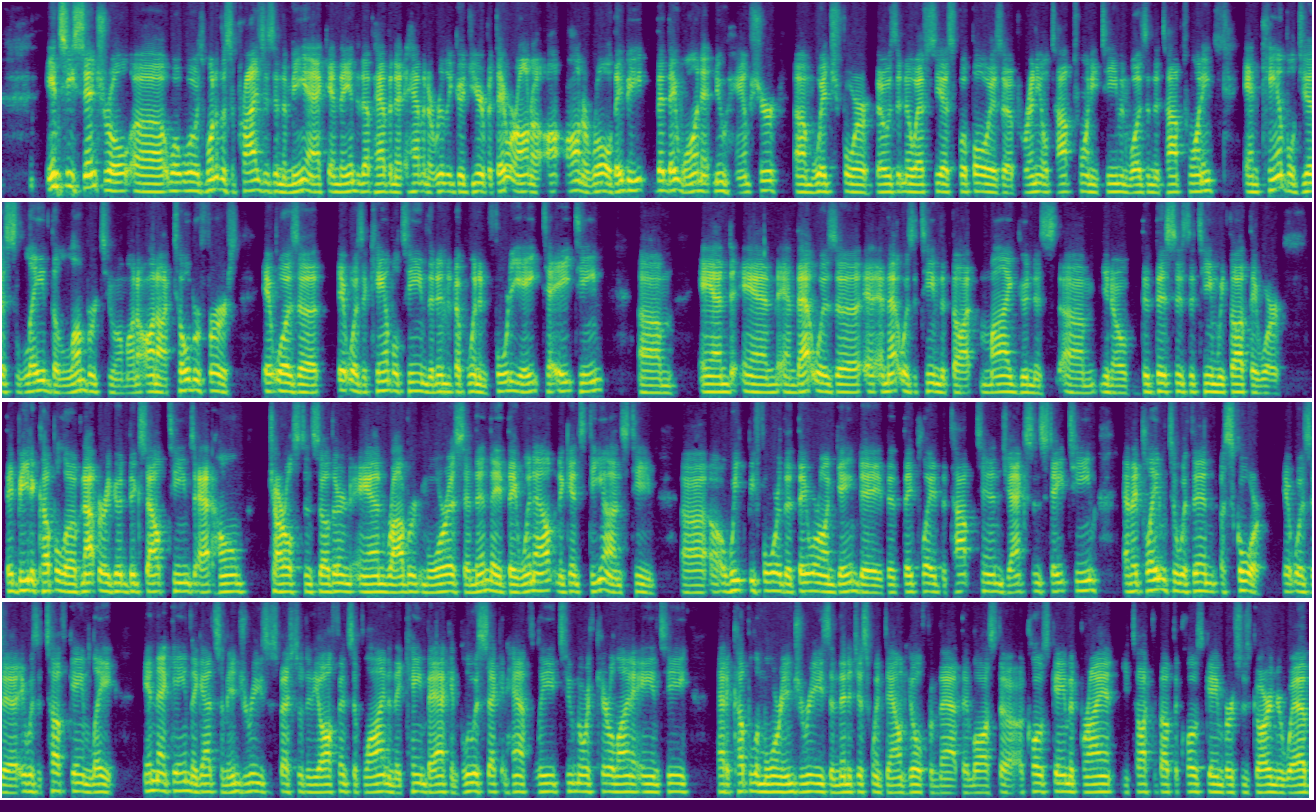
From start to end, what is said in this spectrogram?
NC Central uh, was one of the surprises in the MEAC, and they ended up having a, having a really good year. But they were on a on a roll. They beat they won at New Hampshire, um, which for those that know FCS football is a perennial top 20 team and was in the top 20. And Campbell just laid the lumber to them on on October 1st. It was a it was a Campbell team that ended up winning 48 to 18. Um, and and and that was a and that was a team that thought, my goodness, um, you know, that this is the team we thought they were. They beat a couple of not very good Big South teams at home, Charleston Southern and Robert Morris, and then they they went out and against Deion's team uh, a week before that they were on game day that they played the top 10 Jackson State team and they played them to within a score it was a it was a tough game late. In that game, they got some injuries, especially to the offensive line, and they came back and blew a second half lead to North Carolina A and T. Had a couple of more injuries, and then it just went downhill from that. They lost a, a close game at Bryant. You talked about the close game versus Gardner Webb.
